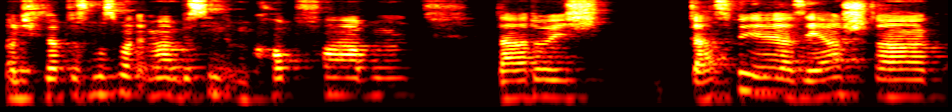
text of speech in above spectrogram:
Und ich glaube, das muss man immer ein bisschen im Kopf haben. Dadurch, dass wir ja sehr stark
